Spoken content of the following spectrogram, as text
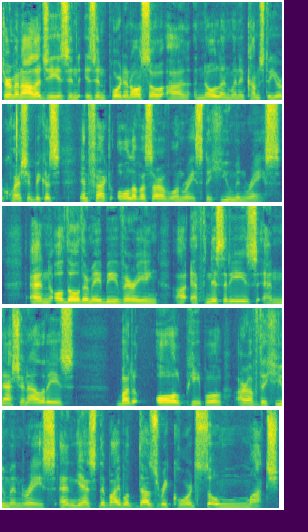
Terminology is, in, is important also, uh, Nolan, when it comes to your question, because in fact, all of us are of one race, the human race. And although there may be varying uh, ethnicities and nationalities, but all people are of the human race. And yes, the Bible does record so much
